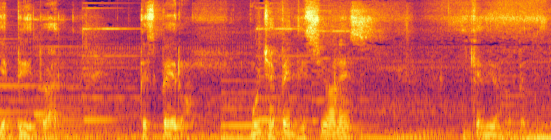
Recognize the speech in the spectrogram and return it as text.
y espiritual. Te espero. Muchas bendiciones y que Dios nos bendiga.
